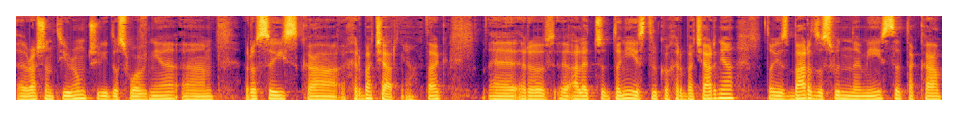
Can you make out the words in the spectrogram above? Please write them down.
E, Russian Tea Room, czyli dosłownie e, rosyjska herbaciarnia, tak? E, ale to nie jest tylko herbaciarnia, to jest bardzo słynne miejsce, taka e,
